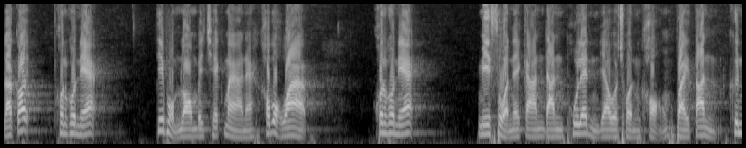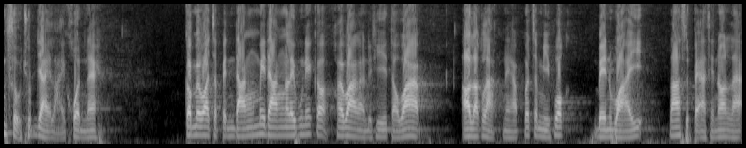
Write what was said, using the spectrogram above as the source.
แล้วก็คนคนนี้ที่ผมลองไปเช็คมานะเขาบอกว่าคนคนนี้มีส่วนในการดันผู้เล่นเยาวชนของไบรตันขึ้นสู่ชุดใหญ่หลายคนนะ ก็ไม่ว่าจะเป็นดังไม่ดังอะไรพวกนี้ก็ค่อยว่ากันอีกที แต่ว่าเอาหลักๆนะครับก็จะมีพวกเบนไวท์ล่าสุดไปอาร์เซนอลแล้ว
